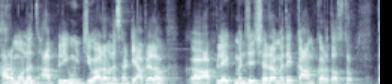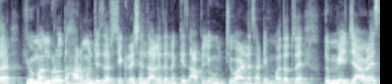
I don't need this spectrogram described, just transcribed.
हार्मोनच आपली उंची वाढवण्यासाठी आपल्याला आपले म्हणजे शरीरामध्ये काम करत असतो. तर ह्युमन ग्रोथ हार्मोनचे जर सिक्रेशन झाले तर नक्कीच आपली उंची वाढण्यासाठी मदत होते तुम्ही ज्यावेळेस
